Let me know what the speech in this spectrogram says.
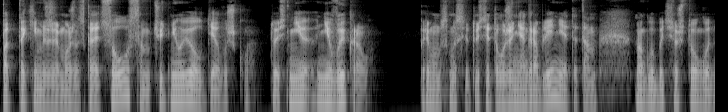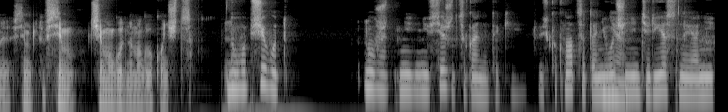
под таким же, можно сказать, соусом чуть не увел девушку. То есть не, не выкрал в прямом смысле. То есть это уже не ограбление, это там могло быть все что угодно, всем, всем чем угодно могло кончиться. Ну вообще вот, ну же не, не все же цыгане такие. То есть как нация-то они Нет. очень интересные, они,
